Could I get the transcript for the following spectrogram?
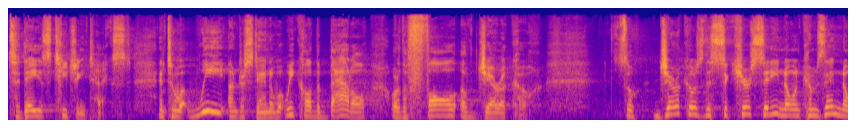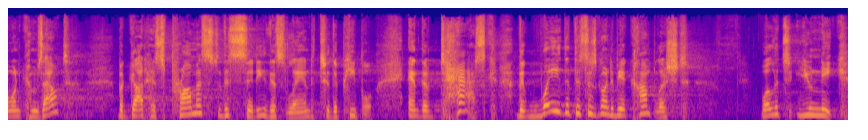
today's teaching text into what we understand and what we call the battle or the fall of Jericho. So, Jericho's this secure city. No one comes in, no one comes out. But God has promised this city, this land to the people. And the task, the way that this is going to be accomplished, well, it's unique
